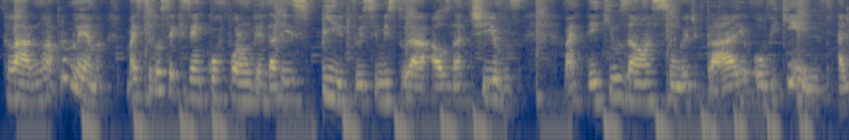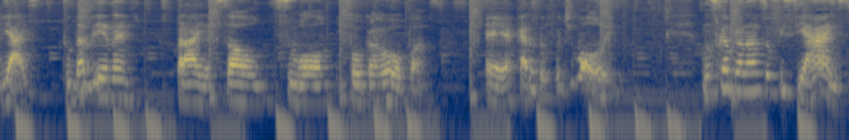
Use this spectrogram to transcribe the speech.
claro, não há problema. Mas se você quiser incorporar um verdadeiro espírito e se misturar aos nativos, vai ter que usar uma sunga de praia ou biquíni. Aliás, tudo a ver, né? Praia, sol, suor e pouca roupa. É a cara do futebol, hein? Nos campeonatos oficiais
